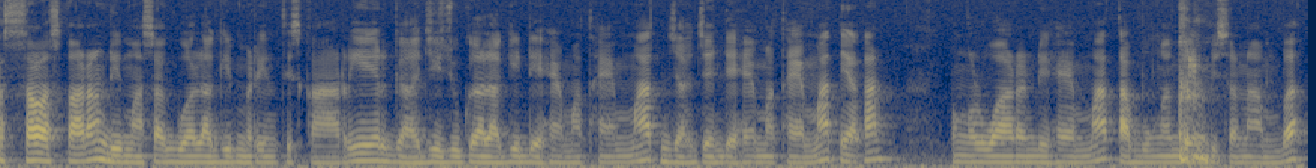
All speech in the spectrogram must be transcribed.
kesel sekarang di masa gue lagi merintis karir, gaji juga lagi dihemat-hemat, jajan dihemat-hemat ya kan, pengeluaran dihemat, tabungan belum bisa nambah.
